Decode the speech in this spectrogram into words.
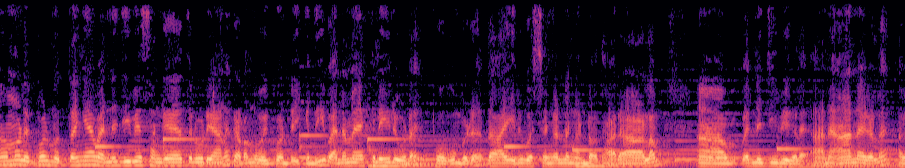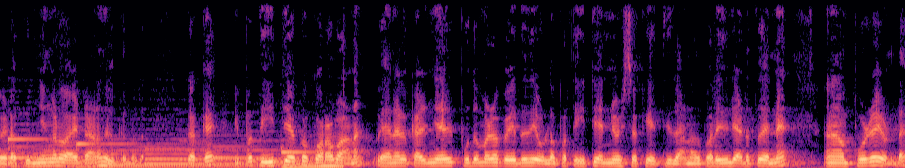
നമ്മളിപ്പോൾ മുത്തങ്ങ വന്യജീവി സങ്കേതത്തിലൂടെയാണ് കടന്നുപോയിക്കൊണ്ടിരിക്കുന്നത്. ഈ വനമേഖലയിലൂടെ പോകുമ്പോൾ ദാ ഇരുവശങ്ങളിലും കണ്ടോ ധാരാളം വന്യജീവികളെ ആന ആനകൾ അവയുടെ കുഞ്ഞുങ്ങളുമായിട്ടാണ് നിൽക്കുന്നത്. ഇതൊക്കെ ഇപ്പോൾ തീറ്റയൊക്കെ കുറവാണ്. വേനൽ കഴിഞ്ഞ് പുതുമഴ പെയ്തതേ ഉള്ളൂ. അപ്പോൾ തീറ്റ അന്വേഷിച്ചൊക്കെ എത്തിയതാണ്. അതുപോലെ ഇതിന്റെ അടുത്ത് തന്നെ പുഴയുണ്ട്.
